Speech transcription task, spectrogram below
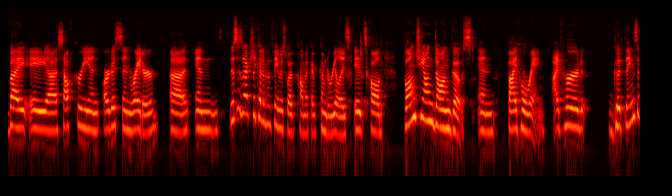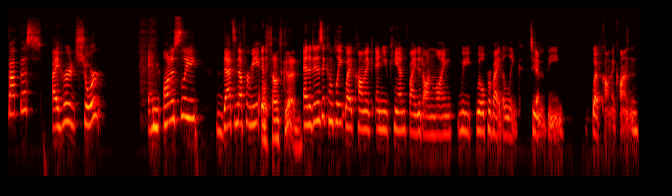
by a uh, South Korean artist and writer. Uh, and this is actually kind of a famous web comic. I've come to realize it's called Bongcheon-dong Ghost and by Horang. I've heard good things about this. I heard short, and honestly, that's enough for me. Well, And sounds good. and it is a complete web comic and you can find it online we will provide a link to Yep. the web comic on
